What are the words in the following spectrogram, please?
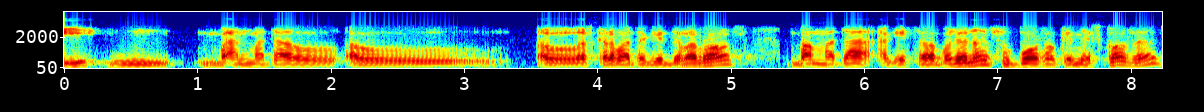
i mm, van matar l'escarbat aquest de l'arròs, van matar aquesta papallona, suposo que més coses,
